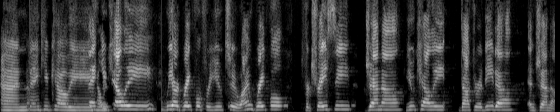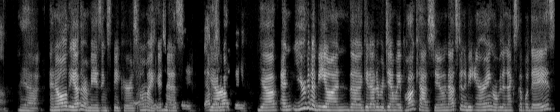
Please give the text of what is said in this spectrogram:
And thank you, Kelly. Thank Kelly. you, Kelly. We are grateful for you too. I'm grateful for Tracey, Jenna, you, Kelly, Dr. Anita, and Jenna. Yeah. And all the other amazing speakers. Oh, my goodness. Absolutely. Yeah. Yeah. And you're going to be on the Get Out of Her Damn Way podcast soon. That's going to be airing over the next couple days.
